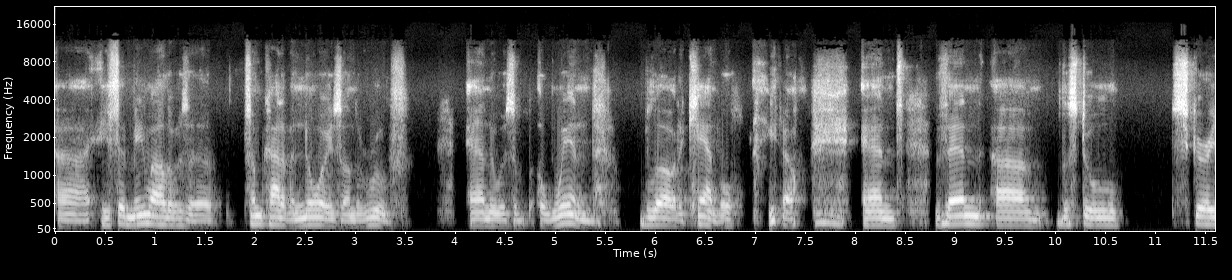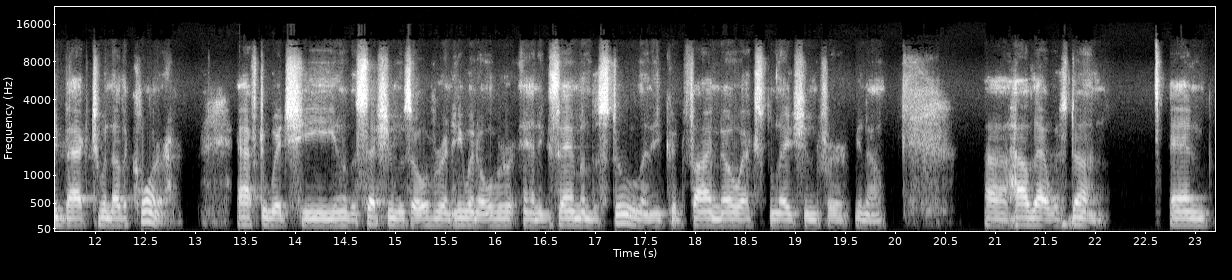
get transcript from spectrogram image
uh, he said, meanwhile, there was a some kind of a noise on the roof, and there was a, a wind blow out a candle, you know, and then um, the stool scurried back to another corner. After which he, you know, the session was over and he went over and examined the stool and he could find no explanation for, you know, uh, how that was done. And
